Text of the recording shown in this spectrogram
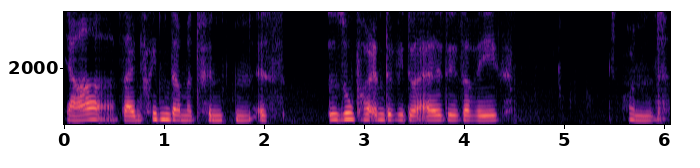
ja, seinen Frieden damit finden, ist super individuell, dieser Weg. Und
